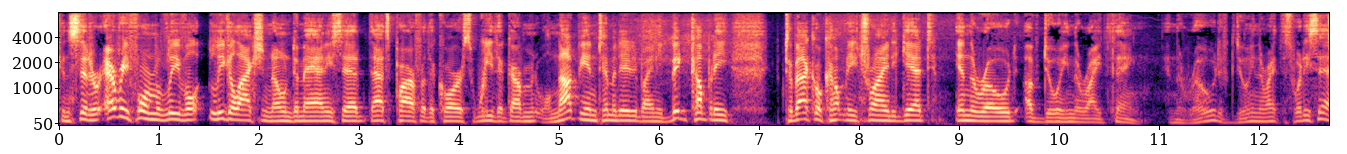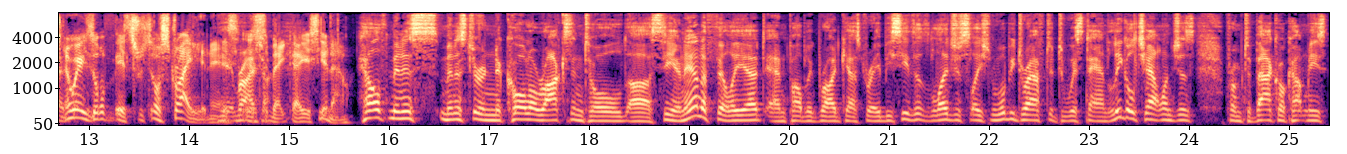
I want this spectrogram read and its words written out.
Consider every form of legal, legal action known to man, he said. That's par for the course. We, the government, will not be intimidated by any big company, tobacco company trying to get in the road of doing the right thing. In the road of doing the right. That's what he said. Anyway, it's, it's Australian. It's, Yeah, right. it's, make- it's, you know. Health Minister Nicola Roxon told uh, CNN affiliate and public broadcaster ABC that the legislation will be drafted to withstand legal challenges from tobacco companies.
